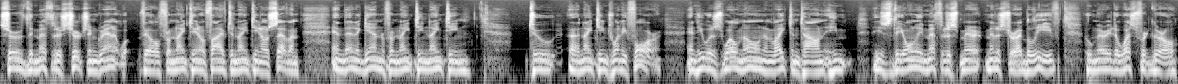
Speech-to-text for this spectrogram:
served the Methodist Church in Graniteville from 1905 to 1907, and then again from 1919 to uh, 1924 and he was well known and liked in town. He he's the only Methodist minister, I believe, who married a Westford girl,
